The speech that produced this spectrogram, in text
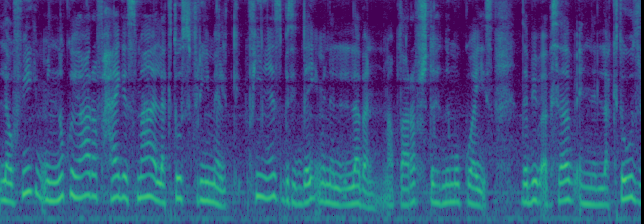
لو في منكم يعرف حاجة اسمها lactose free milk في ناس بتتضايق من اللبن ما بتعرفش تهضمه كويس. ده بيبقى بسبب إن اللاكتوز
